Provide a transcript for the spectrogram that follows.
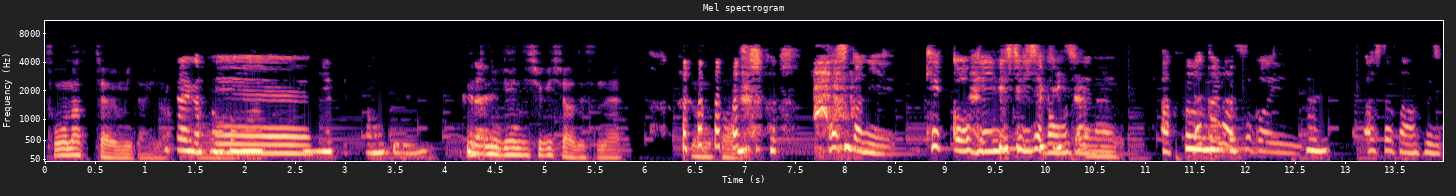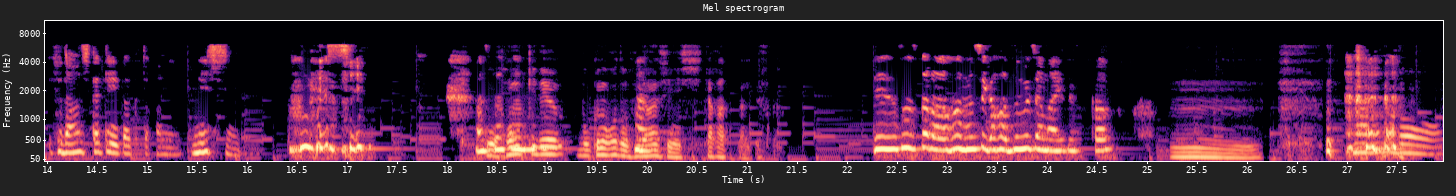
そうなっちゃうみたいな。世界がそのまま本当に原理主義者ですね。なんか。確かに、結構原理主義者かもしれない。あ、だからすごい、はい。明日さんふ普段歯科計画とかに熱心。嬉しい。明こう。本気で僕のことを普段視にしたかったんですか？えー、そしたら話が弾むじゃないですか。うーん。なるほ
